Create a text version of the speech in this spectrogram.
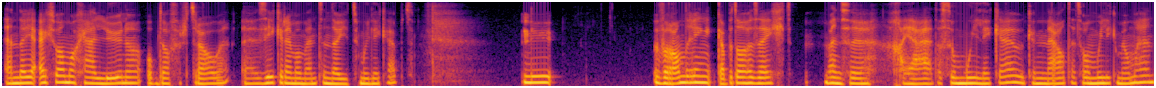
en dat je echt wel mag gaan leunen op dat vertrouwen, uh, zeker in momenten dat je het moeilijk hebt. Nu, verandering, ik heb het al gezegd, mensen, ja, dat is zo moeilijk, hè? we kunnen daar altijd wel moeilijk mee omgaan.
